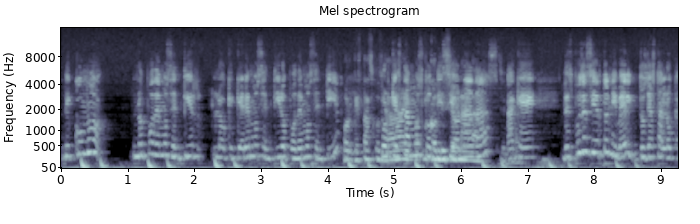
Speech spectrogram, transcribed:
de cómo no podemos sentir lo que queremos sentir o podemos sentir Porque estás porque y- estamos y condicionadas Sí, a que después de cierto nivel, entonces ya está loca.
